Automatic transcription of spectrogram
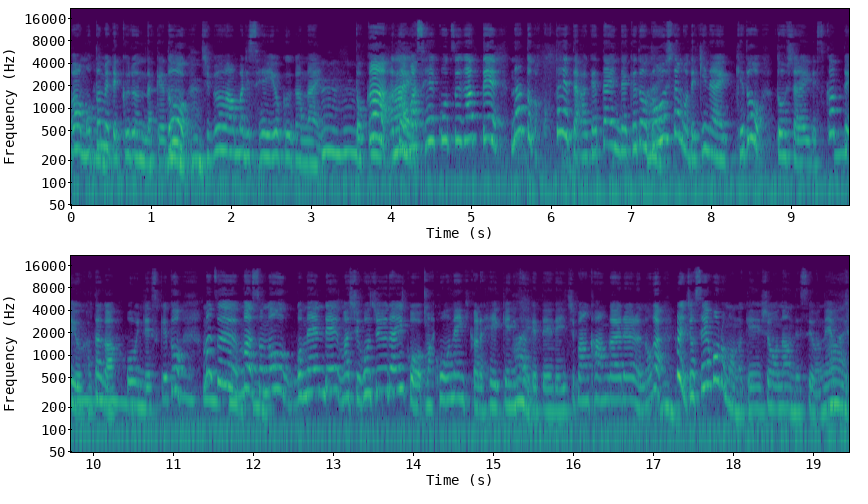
は求めてくるんだけど、うんうん自分はあんまり性欲がない。とか、あとはまあはい性交痛があってなんとか答えてあげたいんだけど、はい。どうしてもできないけどどうしたらいいですかっていう方が多いんですけど、まず、まあ、その5年で、まあ、4 5 0代以降、まあ、更年期から閉経にかけてで一番考えられるのが、うん。やっぱり女性ホルモンの減少なんですよね。はい。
